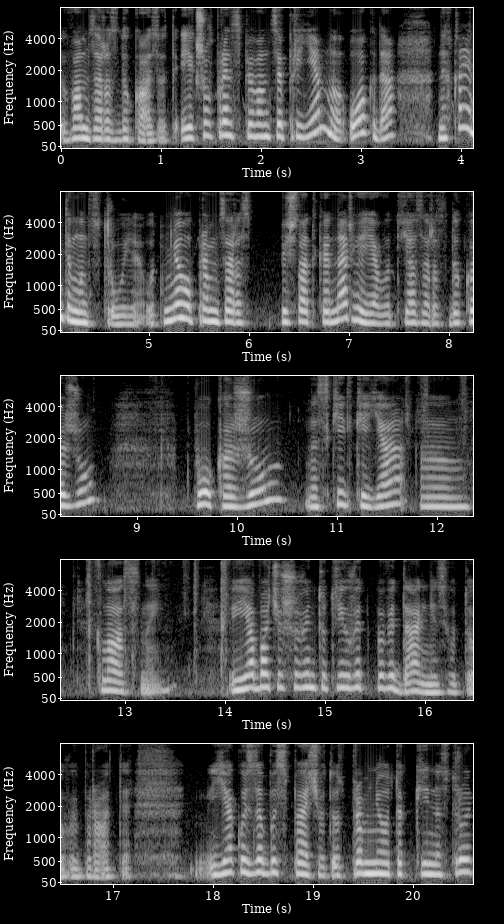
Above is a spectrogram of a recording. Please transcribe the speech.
вам зараз доказувати. І якщо, в принципі, вам це приємно, ок, да? нехай демонструє. От в нього прямо зараз пішла така енергія, от я зараз докажу, покажу, наскільки я ем, класний. І я бачу, що він тут і відповідальність готовий брати, якось забезпечувати. От прям в нього такий настрой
